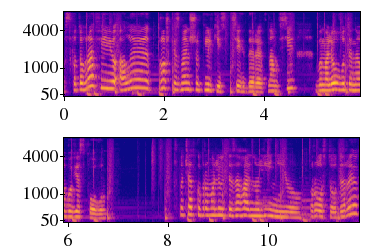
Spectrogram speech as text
з фотографією, але трошки зменшу кількість цих дерев. Нам всі вимальовувати не обов'язково. Спочатку промалюйте загальну лінію росту дерев,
